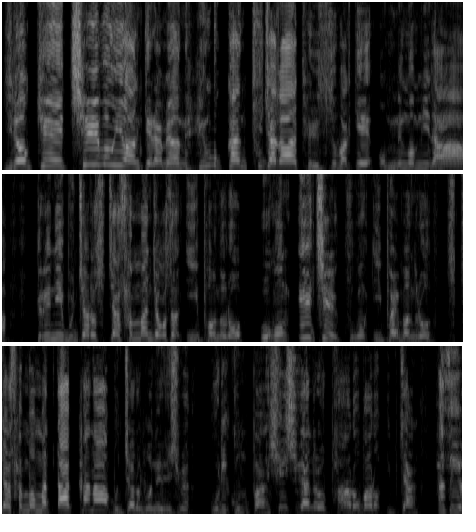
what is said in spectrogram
이렇게 칠봉이와 함께라면 행복한 투자가 될 수밖에 없는 겁니다. 그러니 문자로 숫자 3만 적어서 이 번호로 5017-9028번으로 숫자 3번만 딱 하나 문자로 보내주시면 우리 공방 실시간으로 바로 바로 입장하세요.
